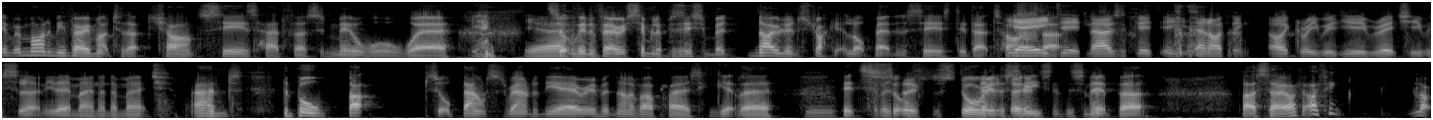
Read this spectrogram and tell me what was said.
it reminded me very much of that chance Sears had versus Millwall, where Yeah, yeah. sort of in a very similar position, but Nolan struck it a lot better than Sears did that time. yeah, he but- did. No, it was a good, he, and I think I agree with you, Rich. He was certainly their man of the match. And the ball but sort of bounces around in the area, but none of our players can get there. Mm. It's Never sort do. of the story of the do. season, isn't it? But like I say, I, I think like,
